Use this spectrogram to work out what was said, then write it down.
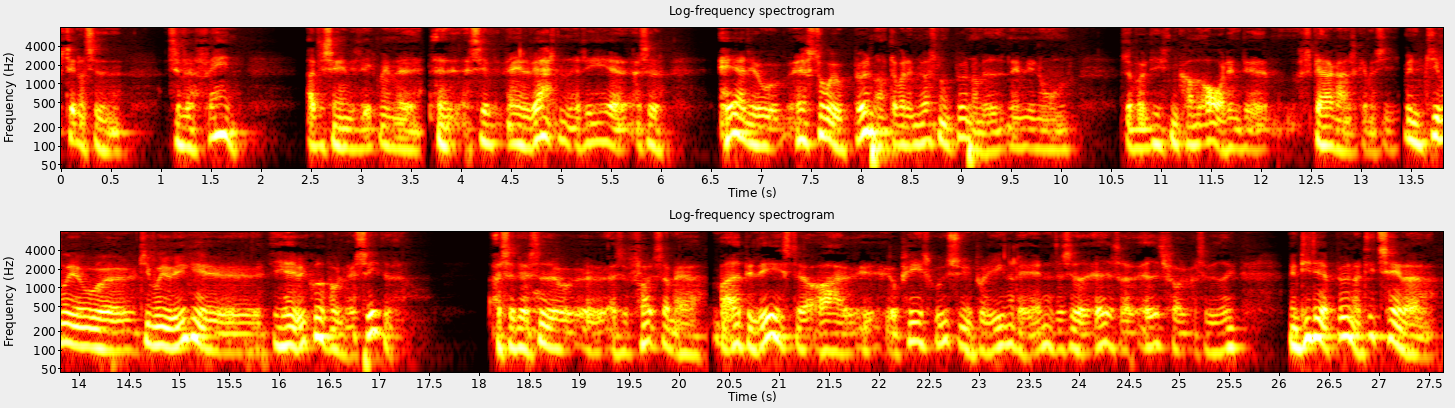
stændertidene. Altså, hvad fanden? Og det sagde han ikke, men øh, øh, altså, hvad i alverden er det her? Altså, her, er det jo, her står jo bønder, der var nemlig også nogle bønder med, nemlig nogle, der var lige kommet over den der spærregrænse, kan man sige. Men de var jo, øh, de var jo ikke, øh, de havde jo ikke gået på universitetet. Altså, der sidder jo øh, altså folk, som er meget belæste og har europæisk udsyn på det ene og det andet. Der sidder adels, adelsfolk osv. Men de der bønder, de taler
